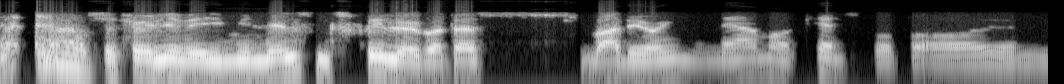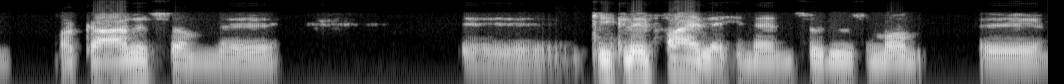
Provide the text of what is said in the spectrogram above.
selvfølgelig ved Emil Nielsens friløber, der var det jo egentlig nærmere Kanstrup og, øh, og Garde, som øh, øh, gik lidt fejl af hinanden, så det ud som om. Øh,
